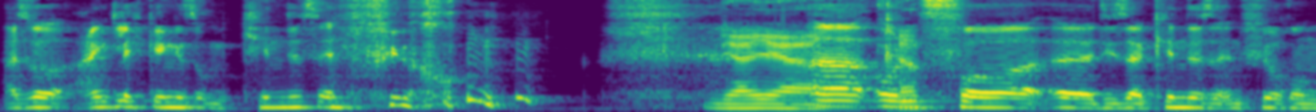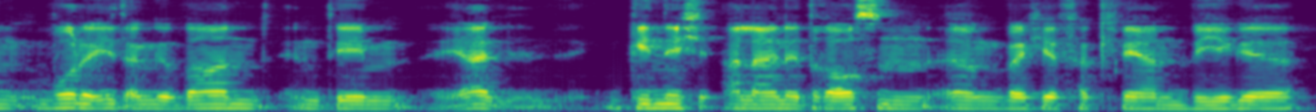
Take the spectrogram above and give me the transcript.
also eigentlich ging es um Kindesentführung. Ja, ja. Äh, und vor äh, dieser Kindesentführung wurde ihr dann gewarnt, indem, ja, geh nicht alleine draußen irgendwelche verqueren Wege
